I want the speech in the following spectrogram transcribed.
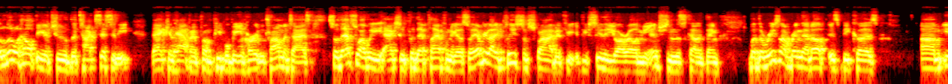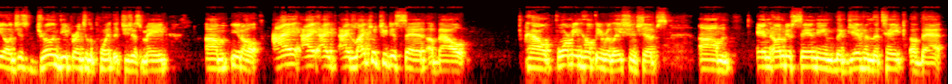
little healthier to the toxicity that can happen from people being hurt and traumatized. So that's why we actually put that platform together. So everybody, please subscribe if you if you see the URL and you're interested in this kind of thing. But the reason I bring that up is because, um, you know, just drilling deeper into the point that you just made. Um, you know, I, I I I liked what you just said about how forming healthy relationships um, and understanding the give and the take of that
